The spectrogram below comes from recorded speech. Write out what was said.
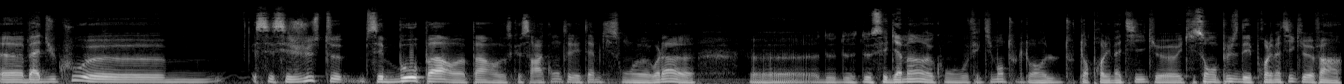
euh, bah du coup, euh, c'est juste, c'est beau par par ce que ça raconte et les thèmes qui sont, euh, voilà. de, de, de ces gamins qui ont effectivement toutes leurs toutes leurs problématiques et qui sont en plus des problématiques enfin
